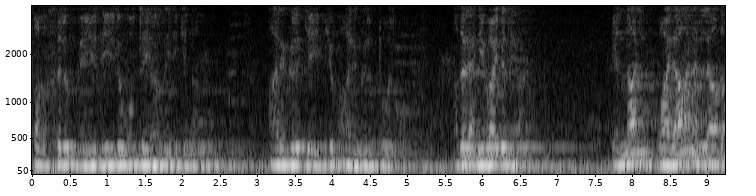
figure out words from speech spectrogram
സദസ്സിലും വേദിയിലും ഒത്തുചേർന്നിരിക്കുന്നത്. ആരെങ്കിലും ജയിക്കും ആരെങ്കിലും തോൽക്കും. അതൊരു അനിവാര്യതയാണ്. എന്നാൽ വരാനല്ലാതെ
